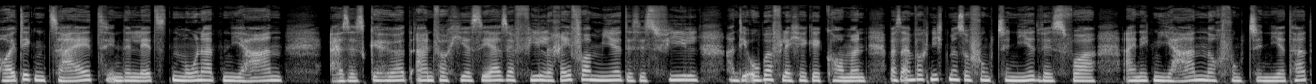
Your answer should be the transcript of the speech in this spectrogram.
heutigen Zeit, in den letzten Monaten, Jahren. Also es gehört einfach hier sehr, sehr viel reformiert. Es ist viel an die Oberfläche gekommen, was einfach nicht mehr so funktioniert, wie es vor einigen Jahren noch funktioniert hat.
